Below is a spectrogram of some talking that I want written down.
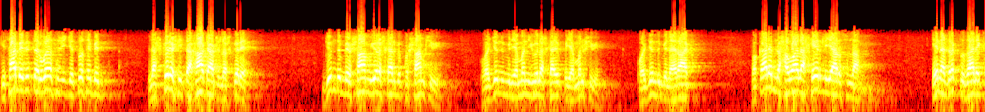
كسابة دي ترولا سجي جتوسي بد لشكرة شي تخاطع لشكرة جند بشام يو لشكار بشام شوي وجند من يمن يو لشكار بيمن شوي وجند بالعراق فقال ابن حوالة خير لي يا رسول الله إن أدركت ذلك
